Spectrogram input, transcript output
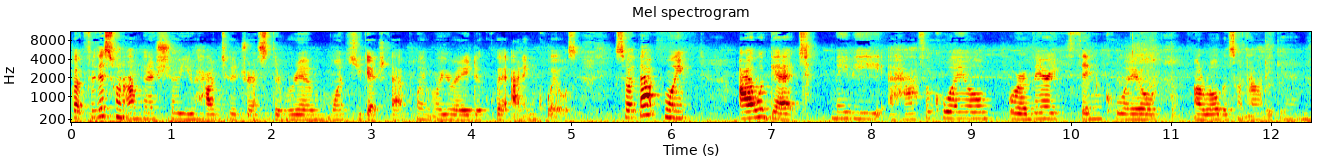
But for this one, I'm gonna show you how to address the rim once you get to that point where you're ready to quit adding coils. So at that point, I would get maybe a half a coil or a very thin coil. I'll roll this one out again.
